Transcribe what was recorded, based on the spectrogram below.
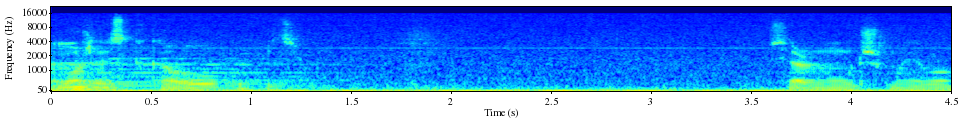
А можно из какового купить. Все равно лучше моего.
